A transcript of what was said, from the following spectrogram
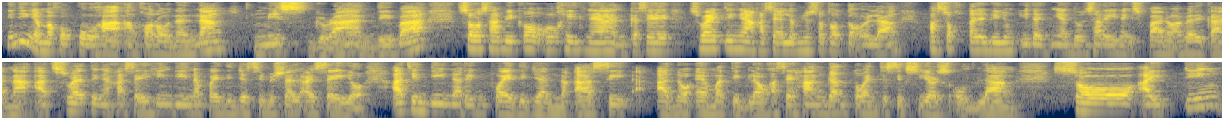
hindi niya makukuha ang corona ng Miss Grand, di ba? So sabi ko, okay na yan. Kasi swerte niya, kasi alam niyo sa totoo lang, pasok talaga yung edad niya doon sa Reyna Hispano-Americana at swerte niya kasi hindi na pwede dyan si Michelle Arceo at hindi na rin pwede dyan ah, si ano, Emma Tiglao kasi hanggang 26 years old lang. So, I think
